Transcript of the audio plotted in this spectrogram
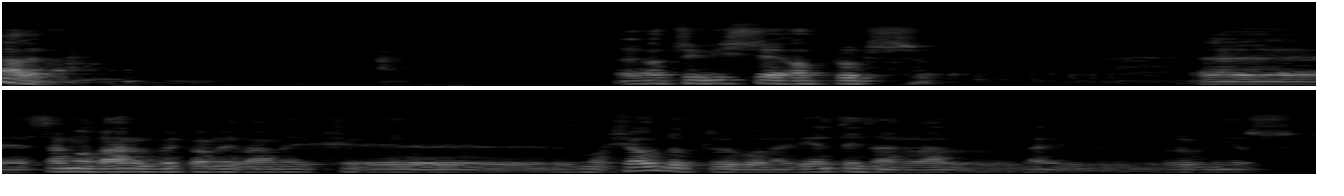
nalewano. Oczywiście oprócz samowarów wykonywanych e, z mosiądzu, których było najwięcej, również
